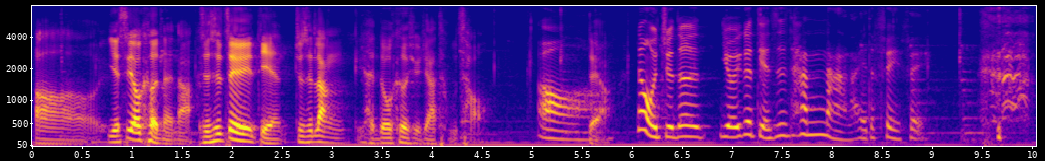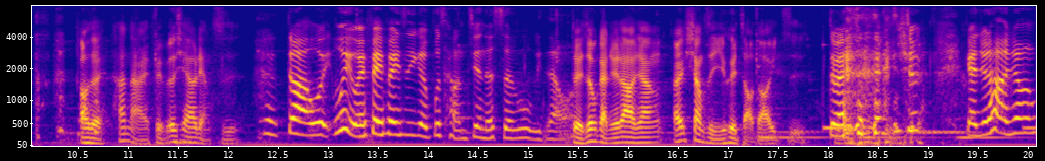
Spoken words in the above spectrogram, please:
啊，呃，也是有可能啊，只是这一点就是让很多科学家吐槽。哦，对啊，那我觉得有一个点是他哪来的狒狒？哦，对，他哪来狒狒？而且还有两只。对啊，我我以为狒狒是一个不常见的生物，你知道吗？对，这种感觉他好像，哎，巷子里就可以找到一只。对，就感觉他好像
